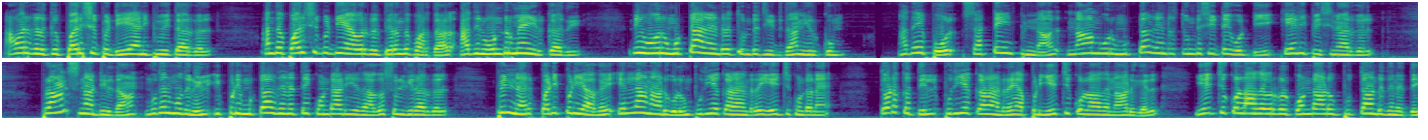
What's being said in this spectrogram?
அவர்களுக்கு பரிசு பெட்டியை அனுப்பி வைத்தார்கள். அந்த பரிசு பெட்டியை அவர்கள் திறந்து பார்த்தால் அதில் ஒன்றுமே இருக்காது. நீ ஒரு முட்டாள் என்ற துண்டு சீட்டு தான் இருக்கும். அதேபோல் சட்டையின் பின்னால் நான் ஒரு முட்டாள் என்ற துண்டு சீட்டை ஒட்டி கேலி பேசினார்கள். பிரான்ஸ் நாட்டில்தான் முதன் முதலில் இப்படி முட்டாள் தினத்தை கொண்டாடியதாக சொல்கிறார்கள். பின்னர் படிப்படியாக எல்லா நாடுகளும் புதிய கலண்டரை ஏற்றுக்கொண்டன. தொடக்கத்தில் புதிய கலண்டரை அப்படி ஏற்றுக்கொள்ளாத நாடுகள் ஏற்றுக்கொள்ளாதவர்கள் கொண்டாடும் புத்தாண்டு தினத்தை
